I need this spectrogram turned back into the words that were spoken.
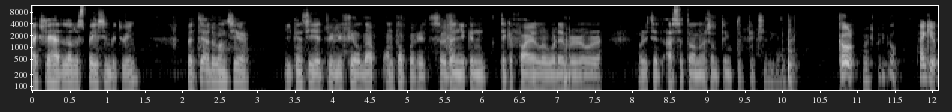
actually had a lot of space in between. But the other ones here, you can see it really filled up on top of it. So then you can take a file or whatever or what is it, acetone or something to fix it again. Cool. Looks pretty cool. Thank you.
